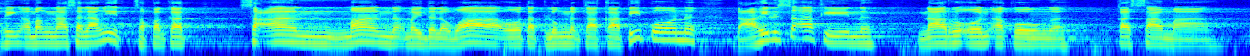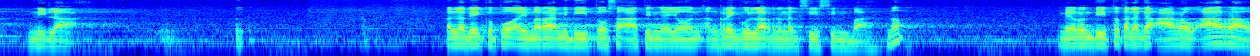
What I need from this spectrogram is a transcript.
aking amang nasa langit sapagkat saan man may dalawa o tatlong nagkakatipon dahil sa akin, naroon akong kasama nila. Palagay ko po ay marami dito sa atin ngayon ang regular na nagsisimba, no? Meron dito talaga araw-araw,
